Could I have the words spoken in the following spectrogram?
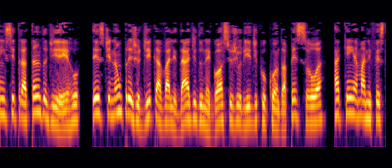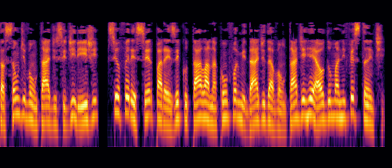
Em se tratando de erro, este não prejudica a validade do negócio jurídico quando a pessoa, a quem a manifestação de vontade se dirige, se oferecer para executá-la na conformidade da vontade real do manifestante.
